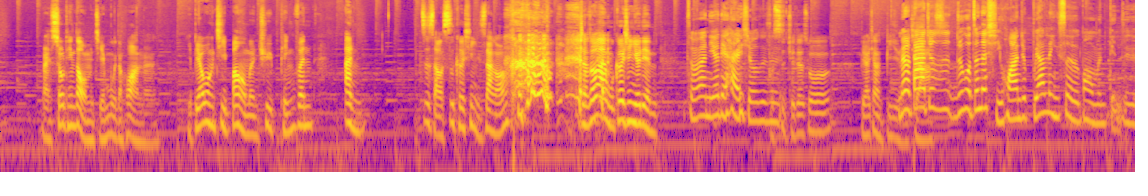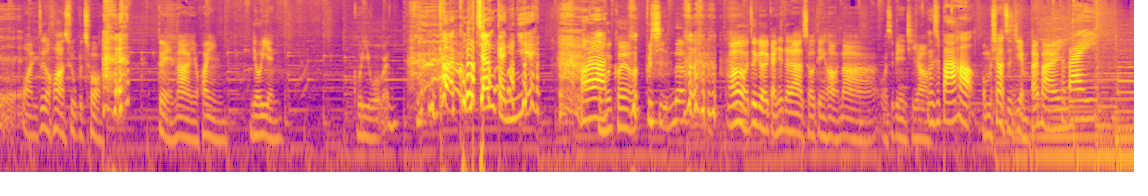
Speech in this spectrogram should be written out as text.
来收听到我们节目的话呢？也不要忘记帮我们去评分，按至少四颗星以上哦。想说按五颗星有点 怎么样？你有点害羞是不是？不是觉得说不要这样逼人。没有，大家就是如果真的喜欢，就不要吝啬帮我们点这个。哇，你这个话术不错。对，那也欢迎留言鼓励我们。干嘛哭腔哽咽。好啦，我们快要不行了。好，这个感谢大家的收听哈。那我是编辑七号，我是八号，我们下次见，拜拜，拜拜。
